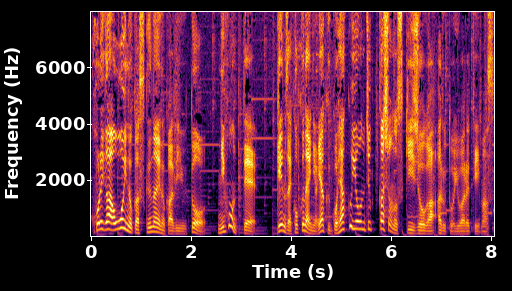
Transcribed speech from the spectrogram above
これが多いのか少ないのかで言うと、日本って現在国内には約540箇所のスキー場があると言われています。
